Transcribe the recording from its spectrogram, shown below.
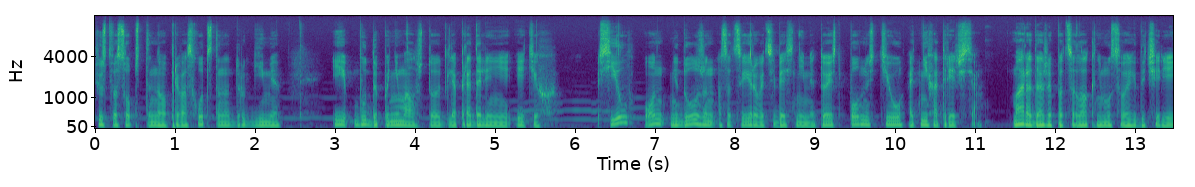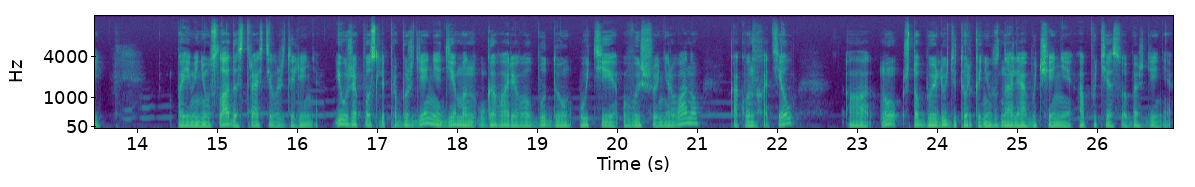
чувство собственного превосходства над другими. И Будда понимал, что для преодоления этих сил он не должен ассоциировать себя с ними, то есть полностью от них отречься. Мара даже поцелал к нему своих дочерей по имени Услада страсти вожделения. И уже после пробуждения демон уговаривал Будду уйти в высшую нирвану, как он хотел, а, ну, чтобы люди только не узнали об учении, о пути освобождения.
